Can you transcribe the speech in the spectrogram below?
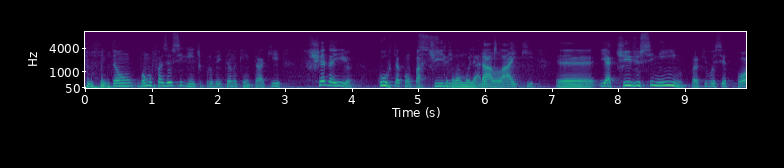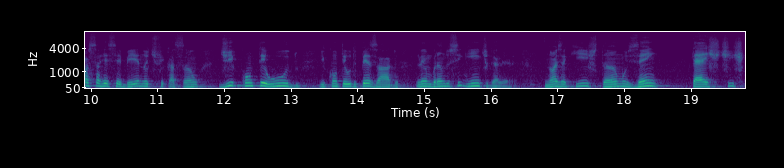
Então, vamos fazer o seguinte, aproveitando quem está aqui, chega aí, ó, curta, compartilhe, dá aqui. like, É, e ative o sininho para que você possa receber notificação de conteúdo e conteúdo pesado. Lembrando o seguinte, galera, nós aqui estamos em testes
